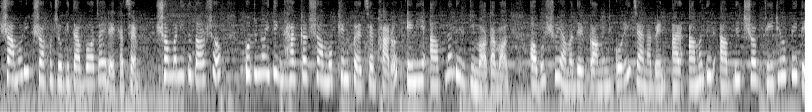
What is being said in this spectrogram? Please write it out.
সামরিক সহযোগিতা বজায় রেখেছে। সম্মানিত দর্শক, কূটনৈতিক ধাক্কার সম্মুখীন হয়েছে ভারত, এ নিয়ে আপনাদের কি মতামত? অবশ্যই আমাদের কমেন্ট করে জানাবেন। আর আমাদের আপডেট সব ভিডিও পেতে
